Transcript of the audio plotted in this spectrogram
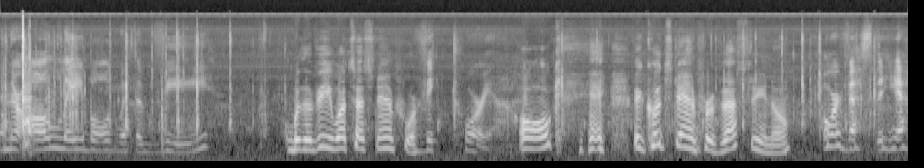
and they're all labeled with a V. With a V, what's that stand for? Victoria. Oh, okay. It could stand for Vesta, you know. Or Vesta, yeah.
